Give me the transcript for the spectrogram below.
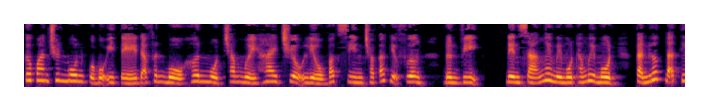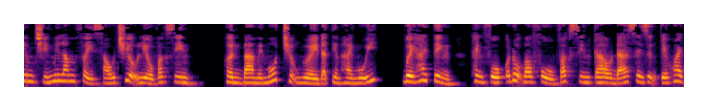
cơ quan chuyên môn của Bộ Y tế đã phân bổ hơn 112 triệu liều vaccine cho các địa phương, đơn vị. Đến sáng ngày 11 tháng 11, cả nước đã tiêm 95,6 triệu liều vaccine. Hơn 31 triệu người đã tiêm hai mũi. 12 tỉnh, thành phố có độ bao phủ vaccine cao đã xây dựng kế hoạch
